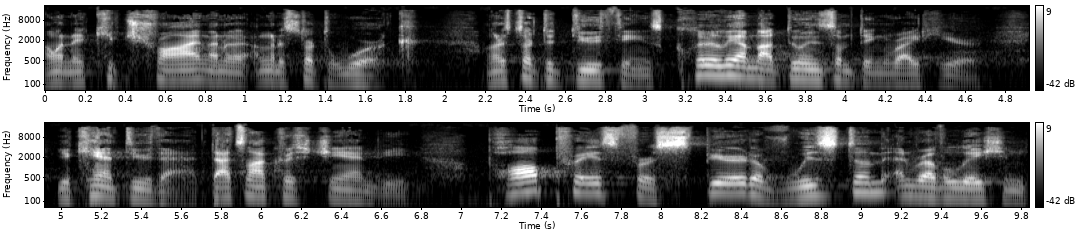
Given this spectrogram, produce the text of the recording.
I'm going to keep trying, I'm going to start to work. I'm going to start to do things. Clearly, I'm not doing something right here. You can't do that. That's not Christianity. Paul prays for a spirit of wisdom and revelation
